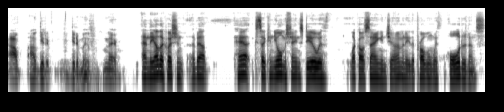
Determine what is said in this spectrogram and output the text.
I'll I'll get it get it moving from there. And the other question about how so can your machines deal with like I was saying in Germany, the problem with ordnance.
